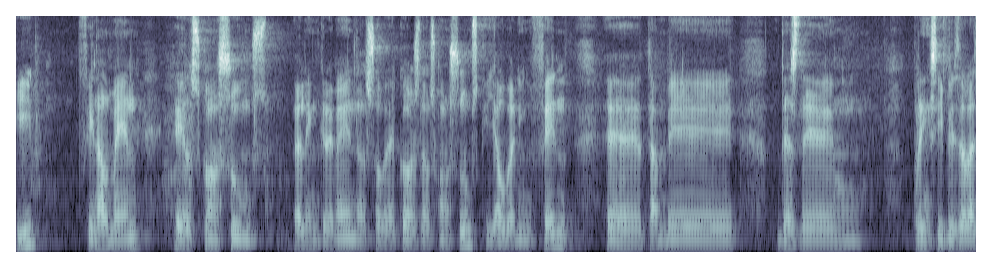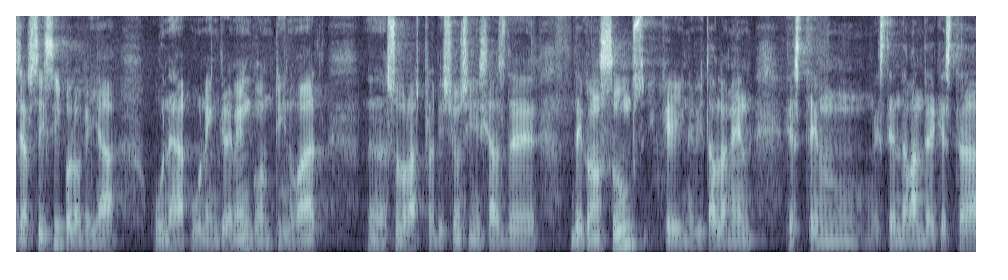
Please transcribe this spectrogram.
i finalment els consums, l'increment, el sobrecost dels consums, que ja ho venim fent eh, també des de principis de l'exercici, però que hi ha una, un increment continuat eh, sobre les previsions inicials de, de consums i que inevitablement estem, estem davant d'aquesta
